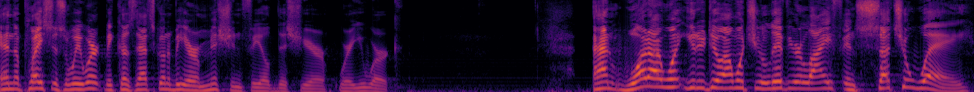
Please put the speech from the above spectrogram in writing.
and the places we work because that's going to be our mission field this year where you work. And what I want you to do, I want you to live your life in such a way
